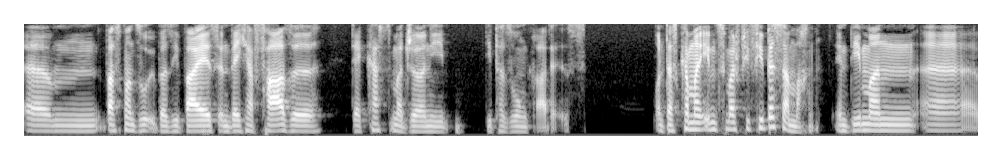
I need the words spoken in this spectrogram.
ähm, was man so über sie weiß, in welcher Phase der Customer Journey die Person gerade ist. Und das kann man eben zum Beispiel viel besser machen, indem man äh,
